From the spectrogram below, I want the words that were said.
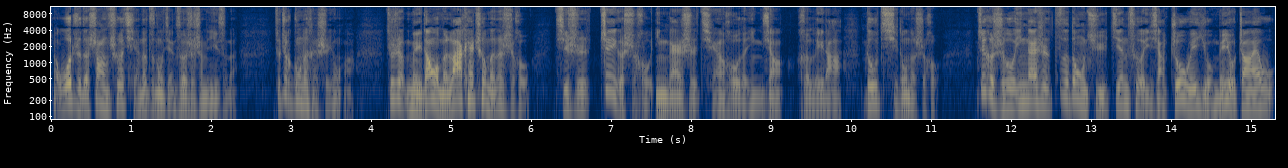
我指的上车前的自动检测是什么意思呢？就这个功能很实用啊，就是每当我们拉开车门的时候，其实这个时候应该是前后的影像和雷达都启动的时候，这个时候应该是自动去监测一下周围有没有障碍物，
